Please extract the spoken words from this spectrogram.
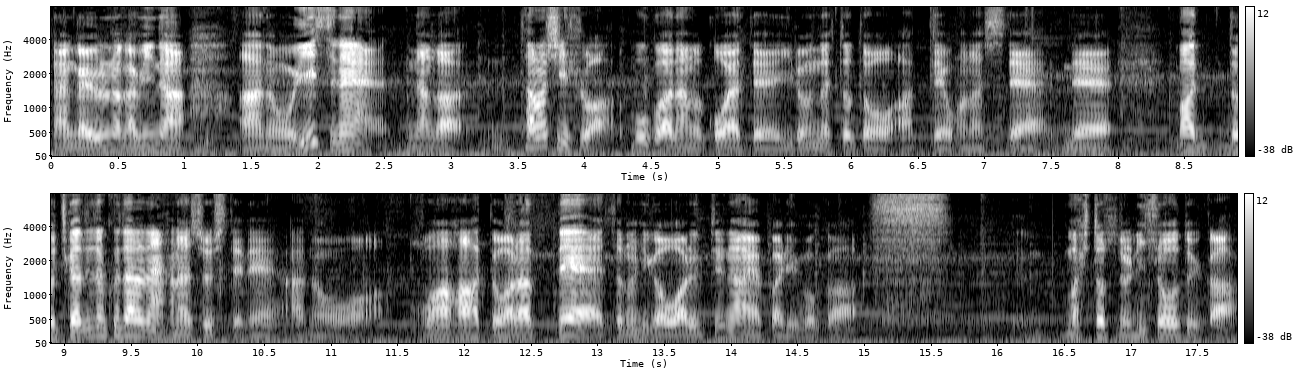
なんか世の中みんなあのいいっすね。なんか楽しいっすわ。僕はなんかこうやっていろんな人と会ってお話してでまあどっちかというとくだらない話をしてねあのわははって笑ってその日が終わるっていうのはやっぱり僕はまあ一つの理想というか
